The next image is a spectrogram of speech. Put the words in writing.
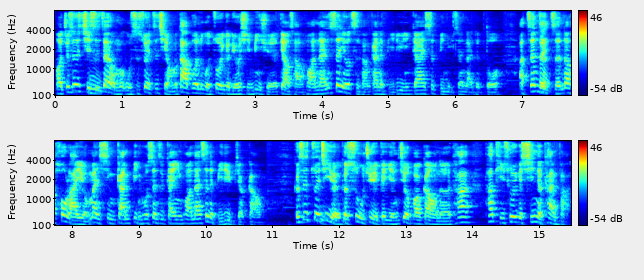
哦，就是其实，在我们五十岁之前，我们大部分如果做一个流行病学的调查的话，男生有脂肪肝的比率应该是比女生来的多啊。真的，真的后来有慢性肝病或甚至肝硬化，男生的比例比较高。可是最近有一个数据，有一个研究报告呢，他他提出一个新的看法，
